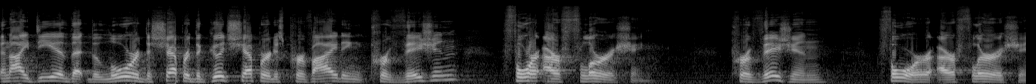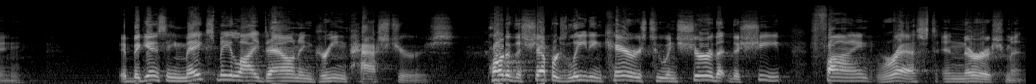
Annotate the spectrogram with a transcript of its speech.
an idea that the Lord, the shepherd, the good shepherd, is providing provision for our flourishing. Provision for our flourishing. It begins, He makes me lie down in green pastures. Part of the shepherd's leading care is to ensure that the sheep find rest and nourishment.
